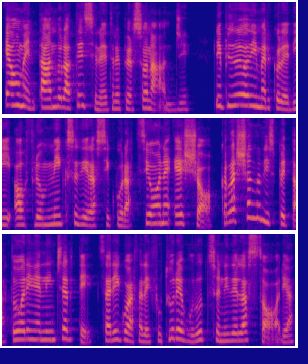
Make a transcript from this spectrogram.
e aumentando la tensione tra i personaggi. L'episodio di mercoledì offre un mix di rassicurazione e shock, lasciando gli spettatori nell'incertezza riguardo alle future evoluzioni della storia.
